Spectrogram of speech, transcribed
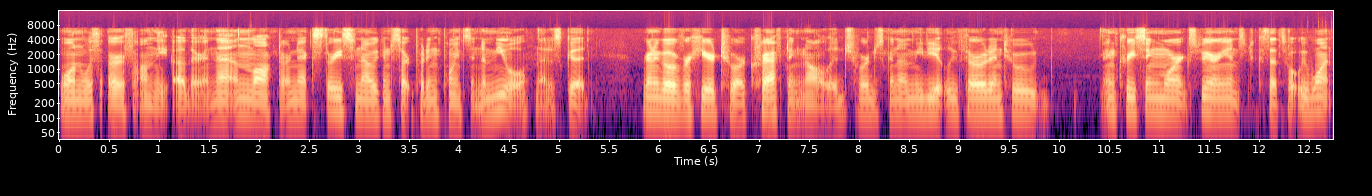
one with Earth on the other. And that unlocked our next three, so now we can start putting points into Mule. That is good. We're going to go over here to our crafting knowledge. We're just going to immediately throw it into increasing more experience because that's what we want.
